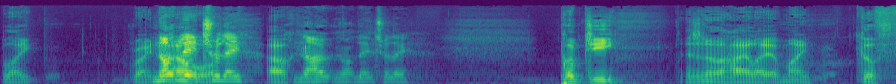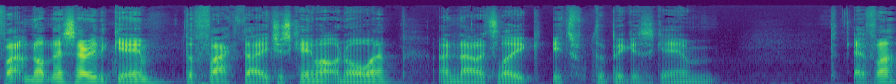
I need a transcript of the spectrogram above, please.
like right Not now. or- literally. Okay. No, not literally. PUBG is another highlight of mine. the fact, not necessarily the game, the fact that it just came out of nowhere, and now it's like it's the biggest game ever.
